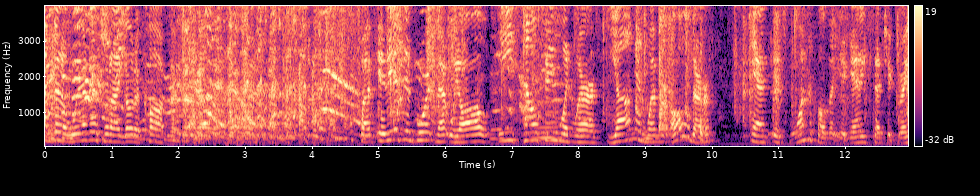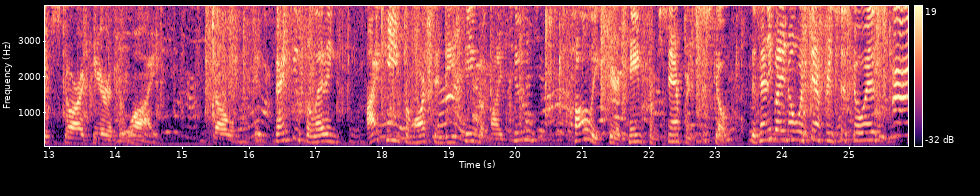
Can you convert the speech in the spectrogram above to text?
I'm gonna wear this when I go to Congress. But it is important that we all eat healthy when we're young and when we're older. And it's wonderful that you're getting such a great start here at the Y. So it's, thank you for letting, I came from Washington DC, but my two colleagues here came from San Francisco. Does anybody know where San Francisco is? I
